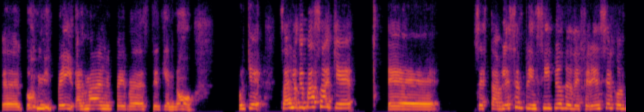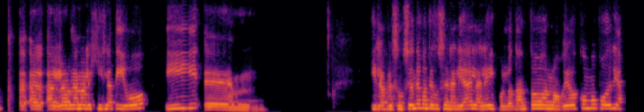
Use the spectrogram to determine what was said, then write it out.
eh, con mi paper, armar mi paper, decir que no. Porque, ¿sabes lo que pasa? Que eh, se establecen principios de deferencia al, al, órgano legislativo y y la presunción de constitucionalidad de la ley, por lo tanto no veo cómo podría.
